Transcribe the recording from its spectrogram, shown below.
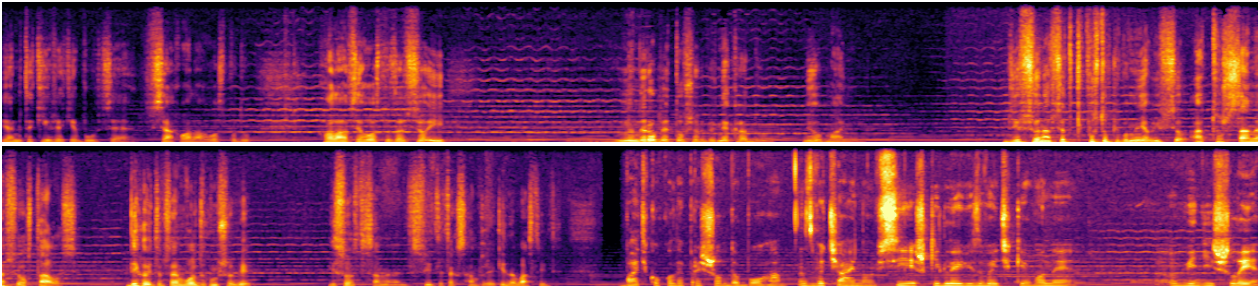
Я не такий вже, як я був, це вся хвала Господу. Хвала вся Господу за все. І не роблю те, що роблю, не краду, не обманюю. Я все на все таки поступки поміняв і все. А то ж саме все осталося. Дихаю тим самим воздухом, що ви. І сонце саме світить так само, як і на вас світить. Батько, коли прийшов до Бога, звичайно, всі шкідливі звички вони відійшли.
